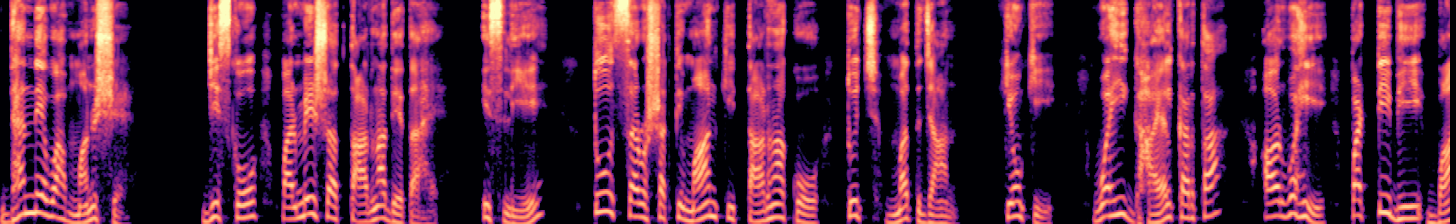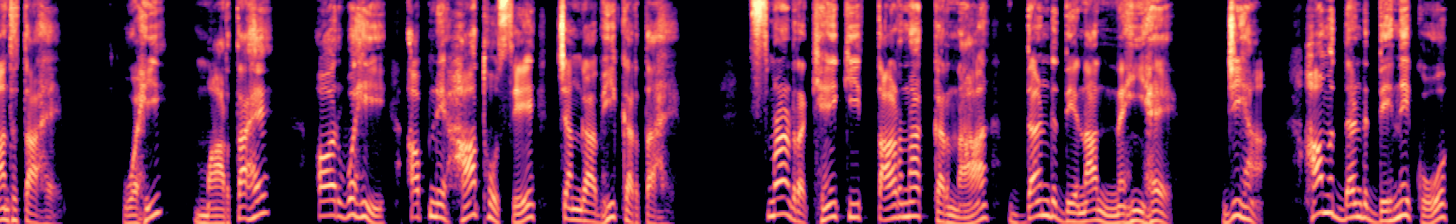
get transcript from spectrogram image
धन्य वह मनुष्य जिसको परमेश्वर ताड़ना देता है। इसलिए तू सर्वशक्तिमान की ताड़ना को तुझ मत जान, क्योंकि वही घायल करता और वही पट्टी भी बांधता है, वही मारता है और वही अपने हाथों से चंगा भी करता है। स्मरण रखें कि ताड़ना करना दंड देना नहीं है। जी हाँ, हम दंड देने को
